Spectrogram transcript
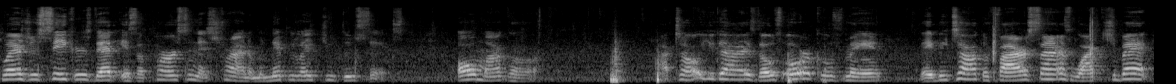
Pleasure seekers, that is a person that's trying to manipulate you through sex. Oh my God. I told you guys, those oracles, man, they be talking fire signs. Watch your back.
